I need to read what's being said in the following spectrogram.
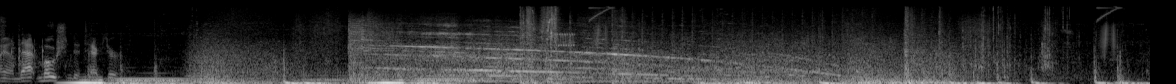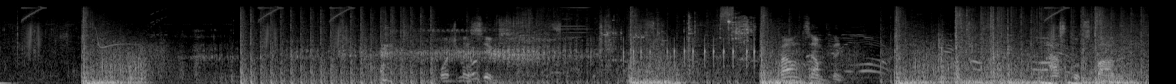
eye on that motion detector. Watch my six. Found something. Hostile spotted.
